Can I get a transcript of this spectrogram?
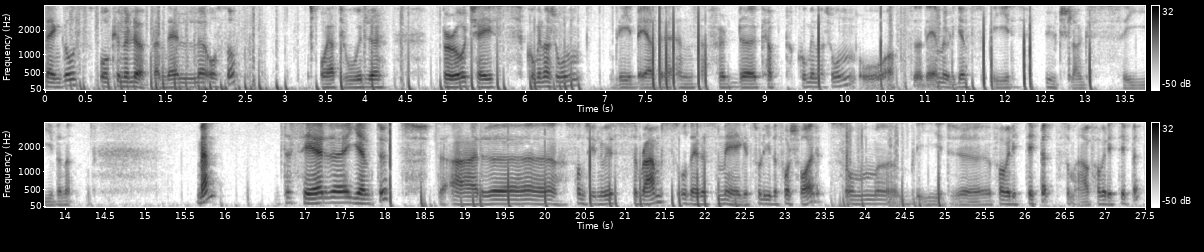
Bengals å kunne løpe en del også. Og jeg tror Burrow-Chase-kombinasjonen blir bedre enn Stafford Cup-kombinasjonen, og at det muligens blir utslagsgivende. Men det ser jevnt ut. Det er uh, sannsynligvis Rams og deres meget solide forsvar som uh, blir uh, favorittippet, som er favorittippet.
